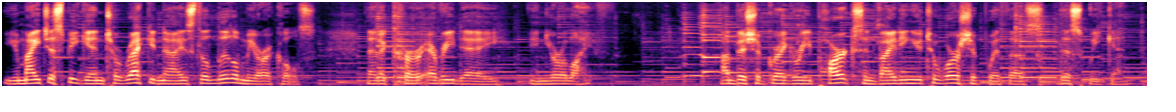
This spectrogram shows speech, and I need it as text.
You might just begin to recognize the little miracles that occur every day in your life. I'm Bishop Gregory Parkes inviting you to worship with us this weekend.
